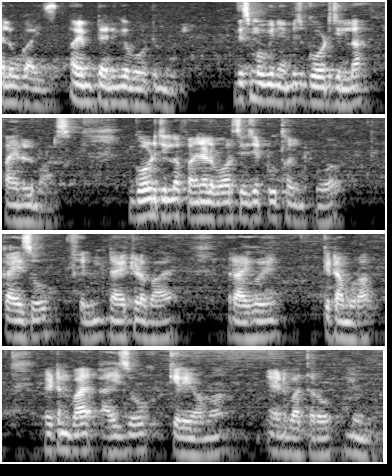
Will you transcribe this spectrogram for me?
hello guys i am telling you about the movie this movie name is godzilla final wars godzilla final wars is a 2004 kaizo film directed by raihoe kitamura written by aizo kiriyama and wataru numa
